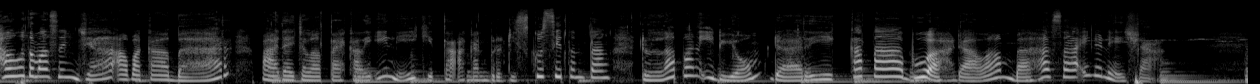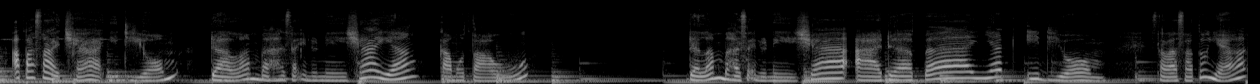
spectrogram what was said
Halo teman senja, apa kabar? Pada celoteh kali ini kita akan berdiskusi tentang 8 idiom dari kata buah dalam bahasa Indonesia. Apa saja idiom dalam bahasa Indonesia yang kamu tahu? Dalam bahasa Indonesia ada banyak idiom. Salah satunya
